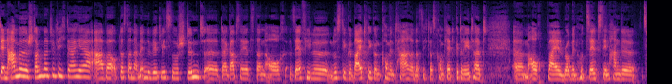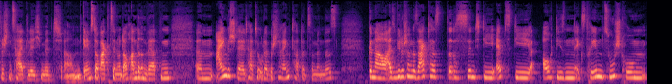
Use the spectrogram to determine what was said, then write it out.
der Name stammt natürlich daher, aber ob das dann am Ende wirklich so stimmt, äh, da gab es ja jetzt dann auch sehr viele lustige Beiträge und Kommentare, dass sich das komplett gedreht hat. Ähm, auch weil Robin Hood selbst den Handel zwischenzeitlich mit ähm, GameStop-Aktien und auch anderen Werten ähm, eingestellt hatte oder beschränkt hatte zumindest. Genau, also wie du schon gesagt hast, das sind die Apps, die auch diesen extremen Zustrom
